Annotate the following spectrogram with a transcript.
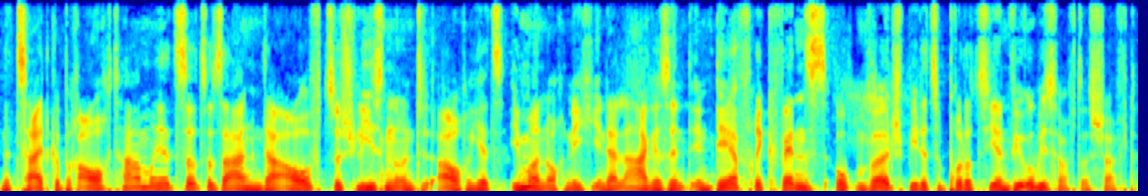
eine Zeit gebraucht haben, jetzt sozusagen da aufzuschließen und auch jetzt immer noch nicht in der Lage sind, in der Frequenz Open-World-Spiele zu produzieren, wie Ubisoft das schafft.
